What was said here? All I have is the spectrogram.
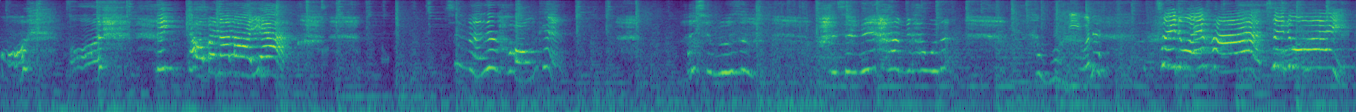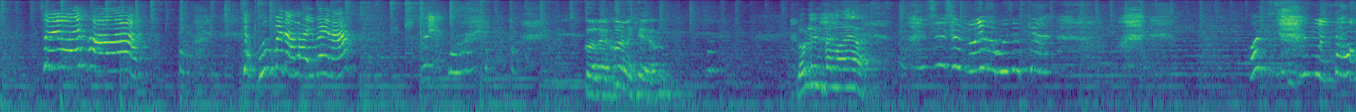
โอ๊ย โอ๊ยนี่เธอเป็นอะไรอะ ฉันน่าจะท้องแข็งถ้ฉันรู้สึกหายใจไม่ทันค่ะ เกิดอะไรขึ้นอะเข็มแล้วลินเป็นไรอะ ช่วยฉันด้วยค่ะผู้จัดการว่าฉันเหมือนท้อง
